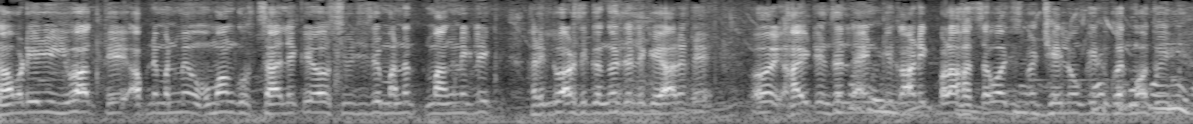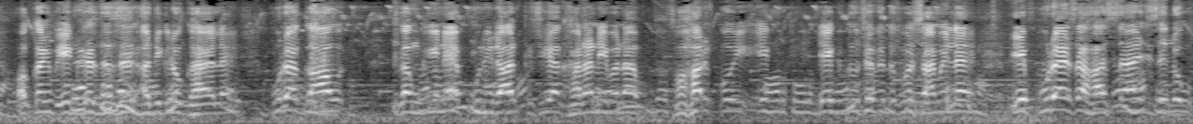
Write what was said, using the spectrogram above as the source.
कांवड़िया जी युवक थे, अपने मन में उमंग, उत्साह लेके और शिव जी से मन्नत मांगने के लिए हरिद्वार से गंगा जल लेके आ रहे थे। और हाई टेंशन लाइन के कारण एक बड़ा हादसा हुआ, जिसमें छह लोगों की दुखद मौत हुई और करीब एक दर्जन से अधिक लोग घायल हैं। पूरा गाँव गमगीन है पूरी रात किसी का खाना नहीं बना हर कोई एक, एक दूसरे के दुख में शामिल है। ये पूरा ऐसा हादसा है जिसे लोग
